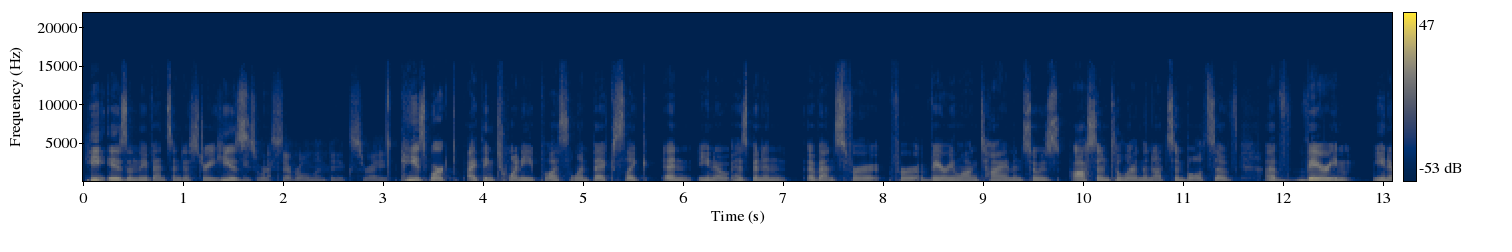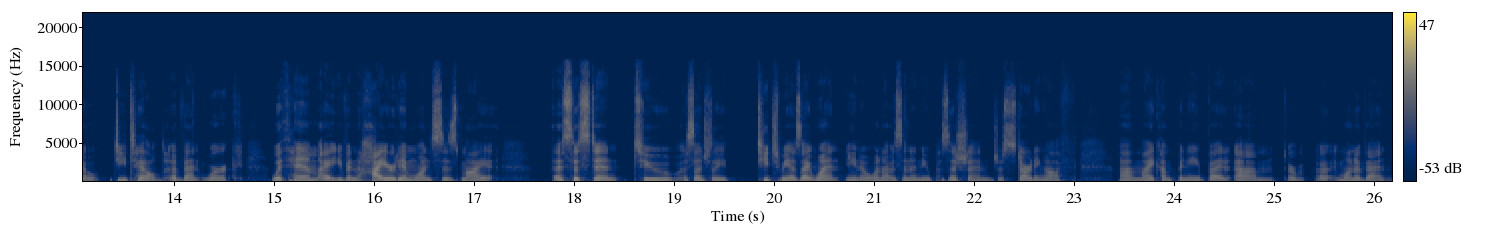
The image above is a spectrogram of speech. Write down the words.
He is in the events industry. He is he's worked several Olympics, right? He's worked I think 20 plus Olympics like and you know has been in events for for a very long time and so is awesome to learn the nuts and bolts of of very you know detailed event work with him. I even hired him once as my assistant to essentially teach me as I went, you know, when I was in a new position, just starting off um, my company, but, um, or uh, one event.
